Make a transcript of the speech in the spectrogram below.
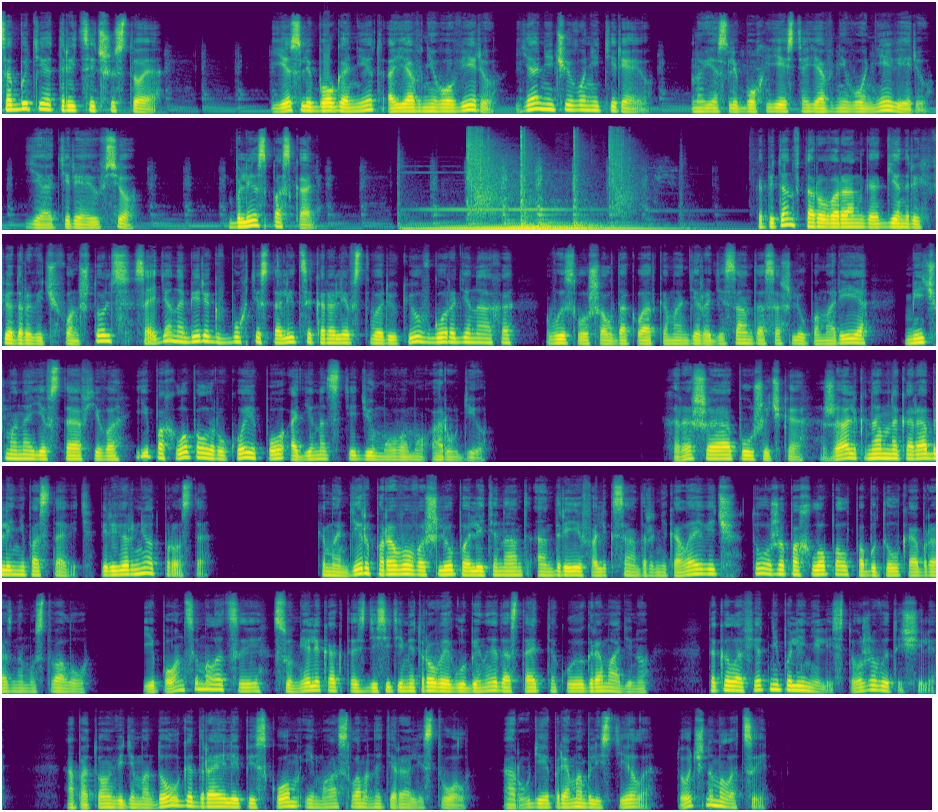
Событие 36. Если Бога нет, а я в Него верю, я ничего не теряю. Но если Бог есть, а я в Него не верю, я теряю все. Блес Паскаль. Капитан второго ранга Генрих Федорович фон Штольц, сойдя на берег в бухте столицы королевства Рюкю в городе Наха, выслушал доклад командира десанта со шлюпа «Мария» Мичмана Евстафьева и похлопал рукой по 11-дюймовому орудию. «Хороша пушечка. Жаль, к нам на корабле не поставить. Перевернет просто». Командир парового шлюпа лейтенант Андреев Александр Николаевич тоже похлопал по бутылкообразному стволу. Японцы молодцы, сумели как-то с десятиметровой глубины достать такую громадину. Так и лафет не поленились, тоже вытащили. А потом, видимо, долго драили песком и маслом натирали ствол. Орудие прямо блестело. Точно молодцы.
